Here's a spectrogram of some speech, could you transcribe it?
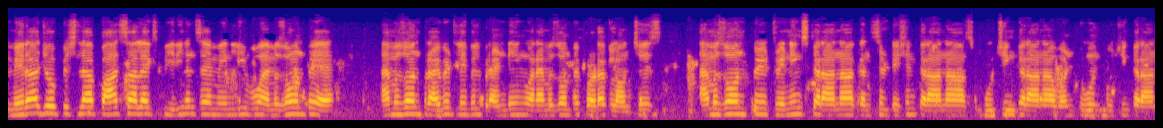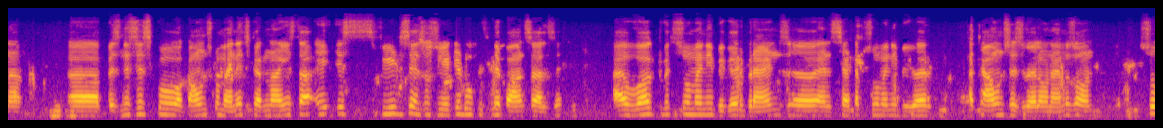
मेरा जो पिछला पाँच साल एक्सपीरियंस है मेनली वो अमेजोन पे है। अमेजोन प्राइवेट लेबल ब्रांडिंग और अमेजोन पे प्रोडक्ट लॉन्चेस अमेजोन पे ट्रेनिंग्स कराना कंसल्टेशन कराना कोचिंग कराना वन टू वन कोचिंग कराना बिजनेसेस को अकाउंट्स को मैनेज करना इस फ़ील्ड से एसोसिएटेड हूँ पिछले पाँच साल से। I work with so many bigger brands and set up so many bigger accounts as well on Amazon so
